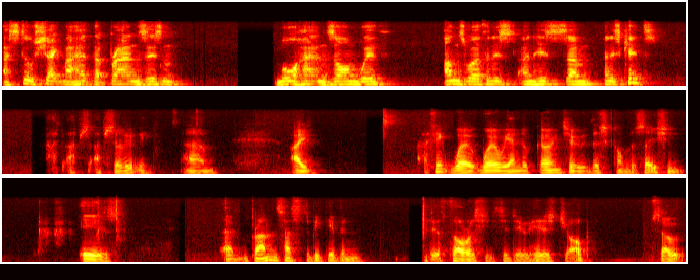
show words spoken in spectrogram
I still shake my head that Brands isn't more hands-on with Unsworth and his and his um, and his kids. Absolutely. Um, I I think where, where we end up going to this conversation is um, Brands has to be given the authority to do his job. So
